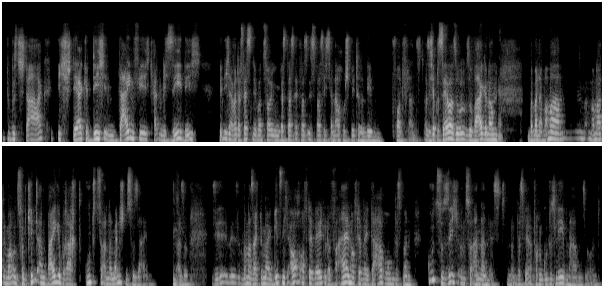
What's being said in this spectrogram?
du bist stark, ich stärke dich in deinen Fähigkeiten und ich sehe dich, bin ich einfach der festen Überzeugung, dass das etwas ist, was sich dann auch im späteren Leben fortpflanzt. Also ich habe das selber so, so wahrgenommen. Ja. Bei meiner Mama, Mama hat immer uns von Kind an beigebracht, gut zu anderen Menschen zu sein. Mhm. Also sie, Mama sagt immer, geht es nicht auch auf der Welt oder vor allem auf der Welt darum, dass man gut zu sich und zu anderen ist und dass wir einfach ein gutes Leben haben. So. Und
